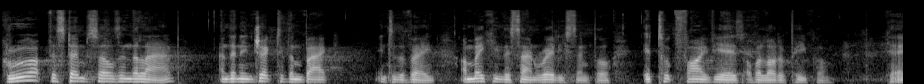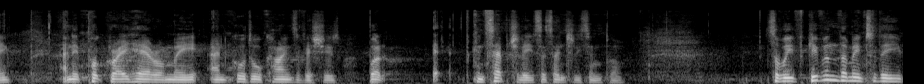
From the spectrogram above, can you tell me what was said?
grew up the stem cells in the lab, and then injected them back into the vein. I'm making this sound really simple. It took five years of a lot of people. Okay? And it put grey hair on me and caused all kinds of issues. But eh, conceptually, it's essentially simple. So we've given them into the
